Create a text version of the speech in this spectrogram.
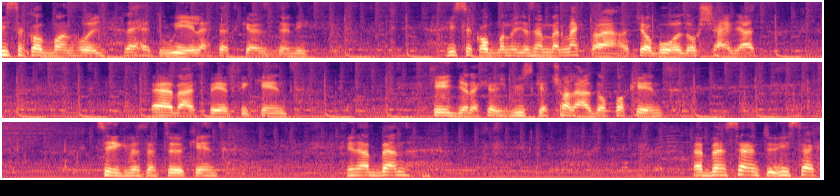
hiszek abban, hogy lehet új életet kezdeni, hiszek abban, hogy az ember megtalálhatja a boldogságát elvált férfiként, két gyerekes büszke családapaként, cégvezetőként. Én ebben, ebben szentű hiszek.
